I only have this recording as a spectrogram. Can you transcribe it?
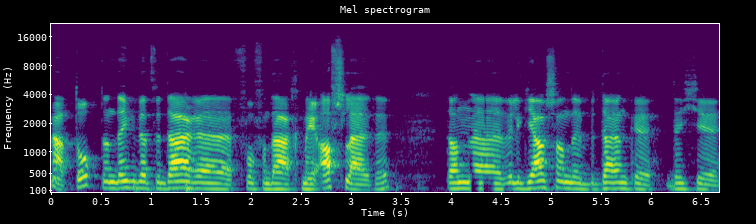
Nou, top. Dan denk ik dat we daar eh, voor vandaag mee afsluiten. Dan eh, wil ik jou, Sander, bedanken dat je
